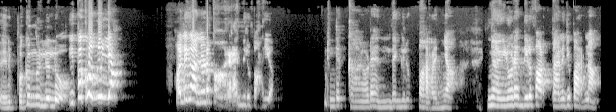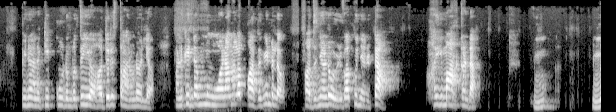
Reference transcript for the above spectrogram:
ഇപ്പൊക്കൊന്നുമില്ലല്ലോ ഇപ്പൊക്കൊന്നുമില്ല. അല്ലെങ്കിൽ അന്നോട് കാനോട് എന്തെങ്കിലും പറയാ. നിന്റെ കാനോട് എന്തെങ്കിലും പറഞ്ഞ ഞാൻ അതിനോട് എന്തെങ്കിലും വർത്താനം പറഞ്ഞ പിന്നെ എനിക്ക് ഈ കുടുംബത്തിൽ യാതൊരു സ്ഥാനവും ഇല്ല. എനിക്ക് എന്റെ മോനാന്നുള്ള പദവി ഉണ്ടല്ലോ അത് ഞാൻ ഒഴിവാക്കും ഞാൻ കേട്ടാ. ഈ മാർക്കണ്ട ഇം- ഇമ്മ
